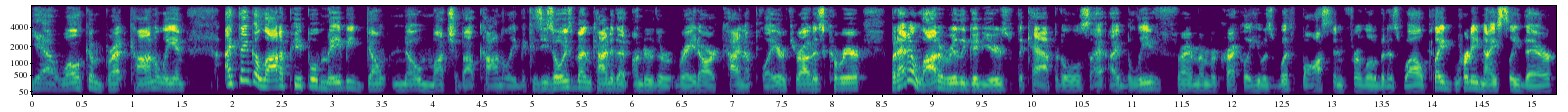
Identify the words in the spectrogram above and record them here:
Yeah, welcome Brett Connolly. And I think a lot of people maybe don't know much about Connolly because he's always been kind of that under the radar kind of player throughout his career, but had a lot of really good years with the Capitals. I, I believe, if I remember correctly, he was with Boston for a little bit as well, played pretty nicely there.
